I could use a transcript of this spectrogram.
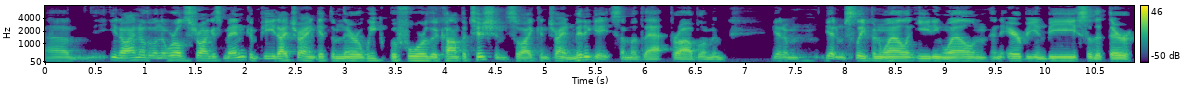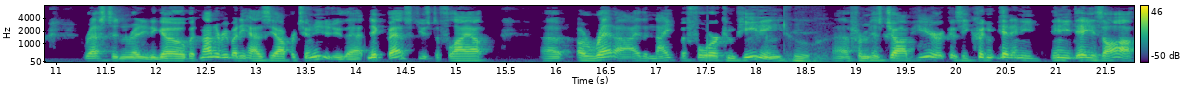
Um, you know, I know that when the world's strongest men compete, I try and get them there a week before the competition, so I can try and mitigate some of that problem and get them get them sleeping well and eating well and an Airbnb so that they're rested and ready to go. But not everybody has the opportunity to do that. Nick Best used to fly out uh, a red eye the night before competing uh, from his job here because he couldn't get any any days off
